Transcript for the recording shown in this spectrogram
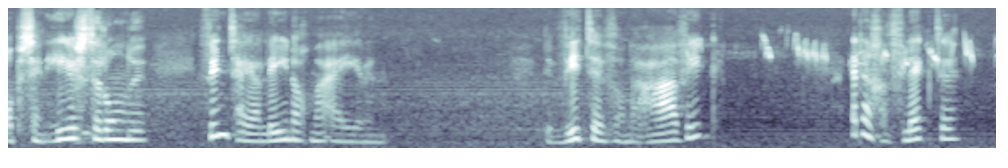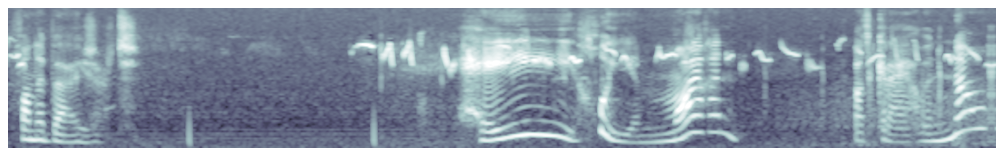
Op zijn eerste ronde vindt hij alleen nog maar eieren. De witte van de havik en de gevlekte van de buizerd. Hey, goeiemorgen. Wat krijgen we nou?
